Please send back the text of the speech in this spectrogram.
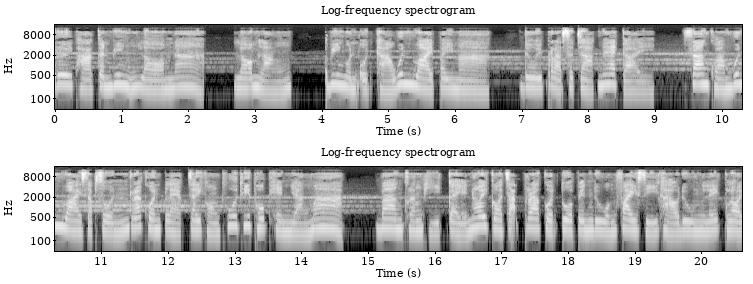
เรื่อยๆ พากันวิ่งล้อมหน้า ล้อมหลัง วิ่งอนอดขาวุ่นวายไปมา โดยปราศจากแม่ไก่ สร้างความวุ่นวายสับสนและคนแปลกใจของผู้ที่พบเห็นอย่างมาก บางครั้งผีไก่น้อยก็จะปรากฏตัวเป็นดวงไฟสีขาวดวงเล็กลอย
